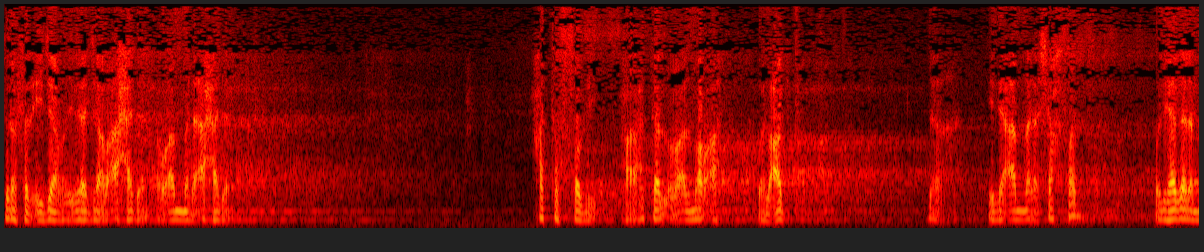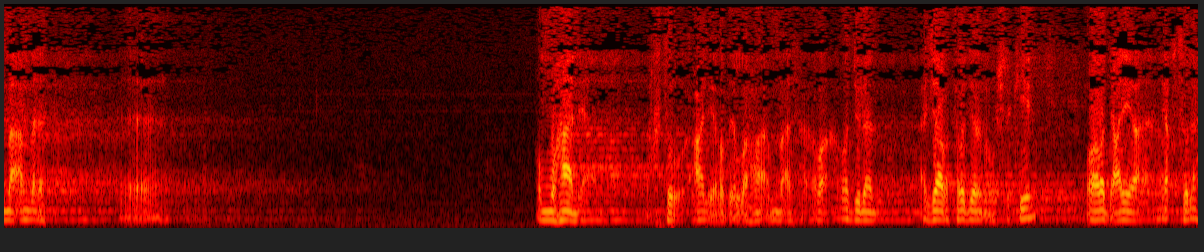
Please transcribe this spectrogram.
تنفذ إجابة إذا جار أحدا أو أمن أحدا. حتى الصبي حتى المرأة والعبد لا إذا أمن شخصا ولهذا لما أمنت آه، أم هانئ أخت علي رضي الله عنه رجلا أجارت رجلا من المشركين وأراد علي أن يقتله.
